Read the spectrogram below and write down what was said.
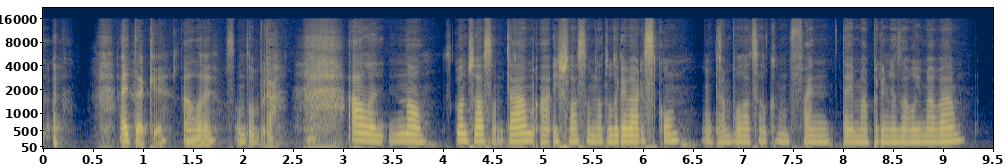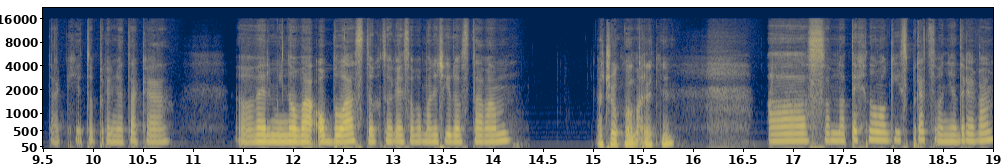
Aj také, ale som dobrá. Ale no, skončila som tam a išla som na tú drevársku. Tam bola celkom fajn téma, pre mňa zaujímavá. Tak je to pre mňa taká veľmi nová oblasť, do ktorej sa pomaličky dostávam. A čo konkrétne? A som na technológii spracovania dreva.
